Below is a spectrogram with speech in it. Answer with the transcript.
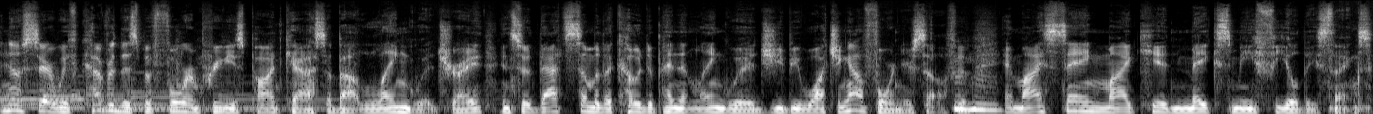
I know, Sara, we've covered this before in previous podcasts about language, right? And so that's some of the codependent language you'd be watching out for in yourself. Am I saying my kid makes me feel these things?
